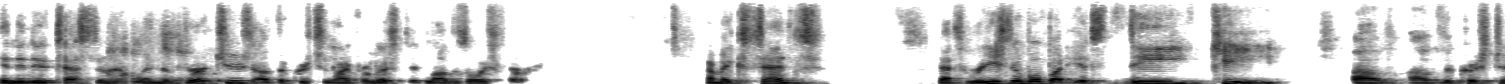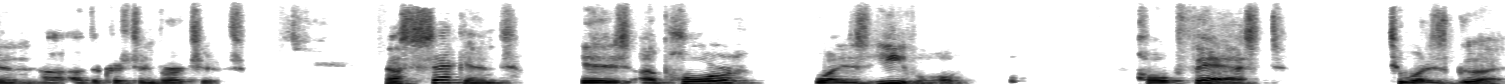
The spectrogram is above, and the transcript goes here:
in the New Testament, when the virtues of the Christian life are listed, love is always first. That makes sense. That's reasonable, but it's the key of, of the Christian uh, of the Christian virtues. Now, second is abhor what is evil, hold fast to what is good.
